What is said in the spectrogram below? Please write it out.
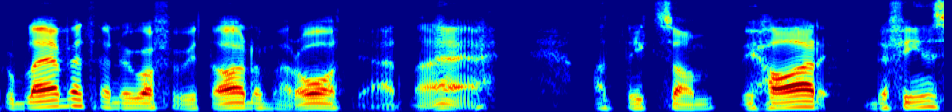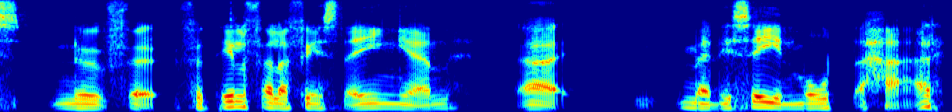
Problemet är nu varför vi tar de här åtgärderna är att liksom vi har, det finns nu för, för tillfället finns det ingen uh, medicin mot det här.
